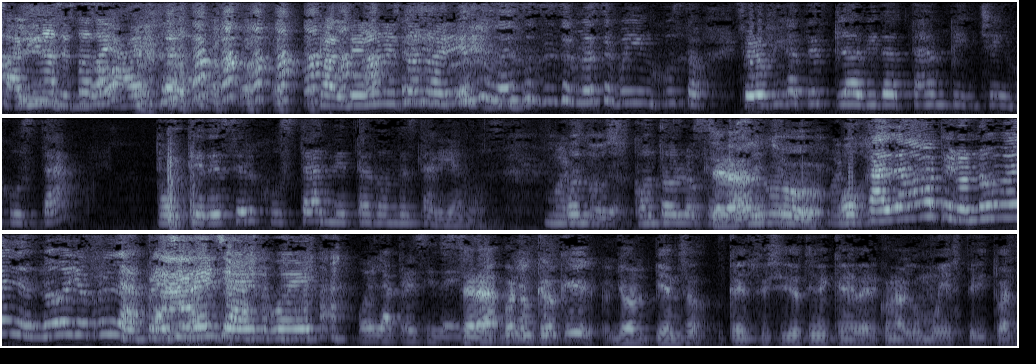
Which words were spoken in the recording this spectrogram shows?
Salinas, ¿estás No. ahí? Calderón, ¿estás ahí? Eso, eso sí se me hace muy injusto. Pero fíjate, es la vida tan pinche injusta. Porque de ser justa, neta, ¿dónde estaríamos? Con, con todo lo que ¿Será hemos algo- hecho. Ojalá, pero no vayas, no, yo creo en la, La presidencia. cárcel, güey. O en la presidencia. Será, bueno, creo que yo pienso que el suicidio tiene que ver con algo muy espiritual.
